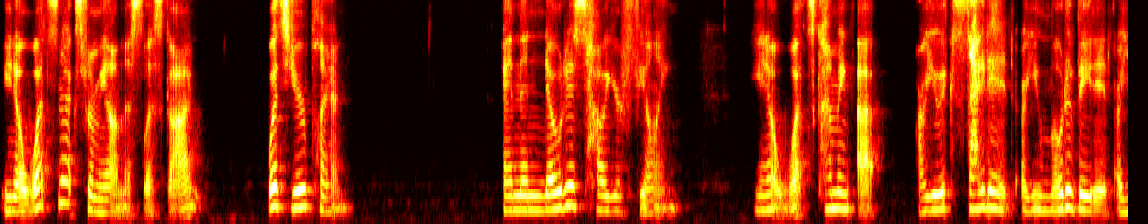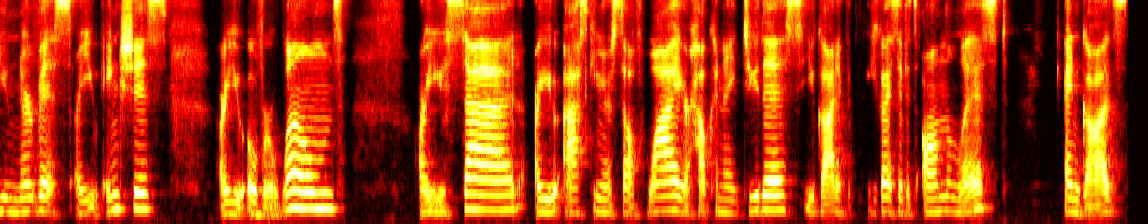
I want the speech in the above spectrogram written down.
you know, what's next for me on this list, God? What's your plan? And then notice how you're feeling. You know, what's coming up? Are you excited? Are you motivated? Are you nervous? Are you anxious? Are you overwhelmed? Are you sad? Are you asking yourself why or how can I do this? You got if you guys if it's on the list and God's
